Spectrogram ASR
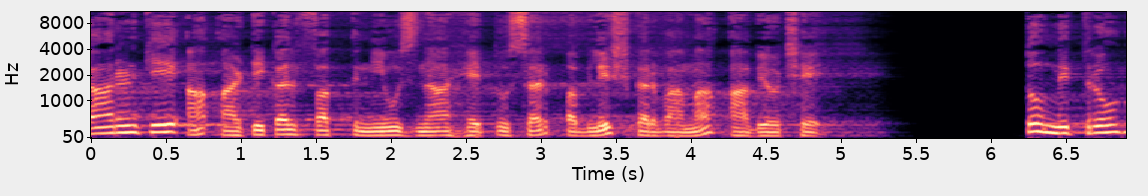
કારણ કે આ આર્ટિકલ ફક્ત ન્યૂઝના હેતુસર પબ્લિશ કરવામાં આવ્યો છે. તો મિત્રો,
